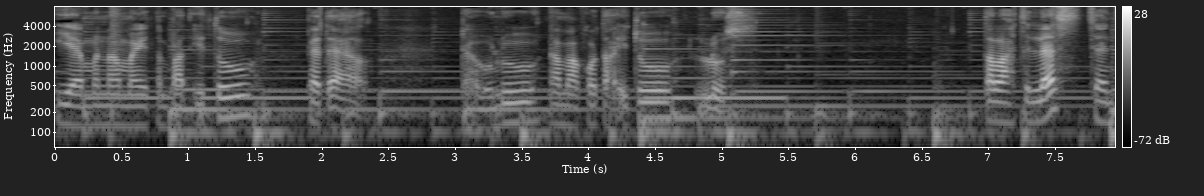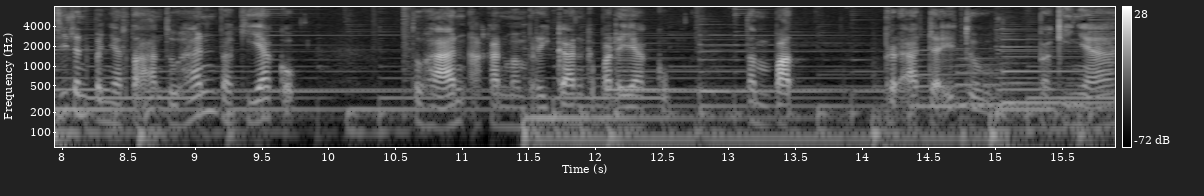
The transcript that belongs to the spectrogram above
Ia menamai tempat itu Betel. Dahulu nama kota itu Luz. Telah jelas janji dan penyertaan Tuhan bagi Yakub. Tuhan akan memberikan kepada Yakub tempat berada itu baginya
